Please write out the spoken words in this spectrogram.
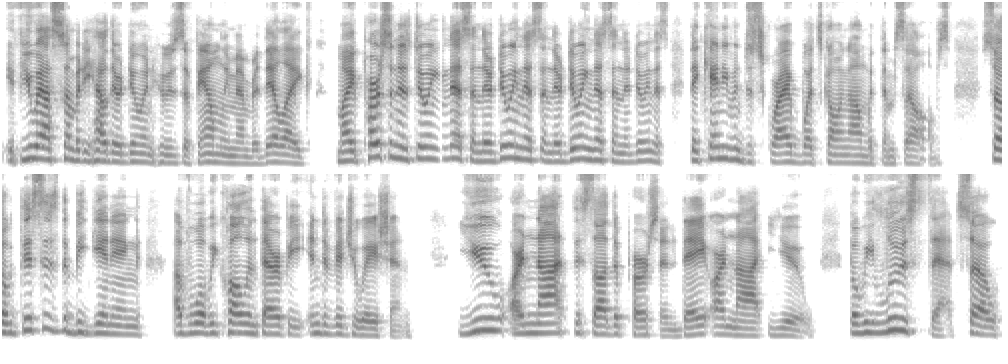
If you ask somebody how they're doing who's a family member they're like my person is doing this and they're doing this and they're doing this and they're doing this. They can't even describe what's going on with themselves. So this is the beginning of what we call in therapy individuation. You are not this other person, they are not you. But we lose that. So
